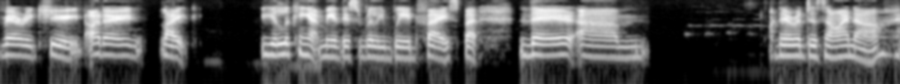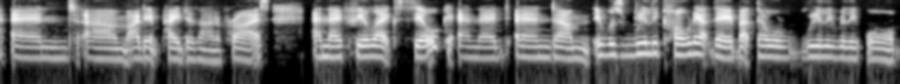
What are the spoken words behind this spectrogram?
very cute. I don't like you're looking at me with this really weird face, but they're um they're a designer and um I didn't pay designer price and they feel like silk and they and um it was really cold out there but they were really really warm.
